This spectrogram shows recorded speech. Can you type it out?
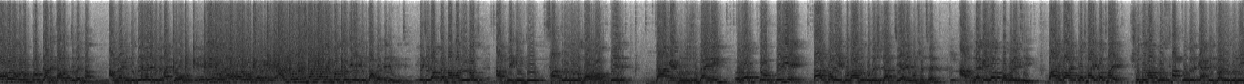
কখনো কোনো প্রোগ্রামে দাওয়াত দিবেন না। আমরা কিন্তু বের হয়ে যেতে বাধ্য হব। দীর্ঘ সতেরো বছর আন্দোলন সংগ্রামের মধ্য দিয়ে কিন্তু আমরা বেড়ে উঠেছি। এই যে ডক্টর মোহাম্মদ ইউনুস, আপনি কিন্তু ছাত্র জনতার রক্তের দাগ এখনও শুকায়নি। রক্ত পেরিয়ে তারপরে প্রধান উপদেষ্টার চেয়ারে বসেছেন। আপনাকে লক্ষ্য করেছি, বারবার কথায় কথায় শুধুমাত্র ছাত্রদেরকে আপনি জয়ধ্বনি,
